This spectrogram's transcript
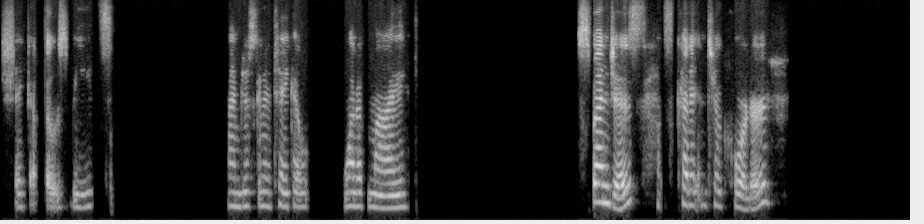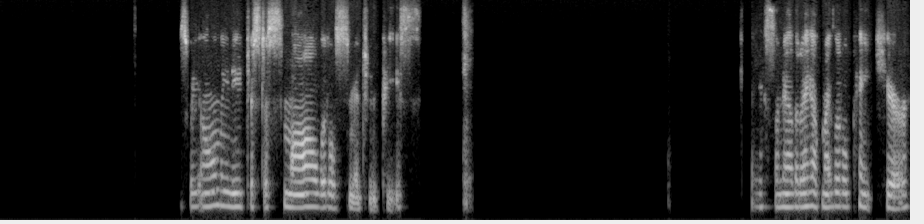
shake up those beads. I'm just going to take a, one of my sponges. Let's cut it into a quarter. So we only need just a small little smidgen piece. Okay, so now that I have my little paint here,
